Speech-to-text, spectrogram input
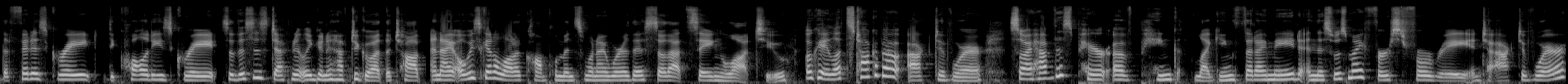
The fit is great, the quality is great. So this is definitely going to have to go at the top. And I always get a lot of compliments when I wear this, so that's saying a lot too. Okay, let's talk about activewear. So I have this pair of pink leggings that I made and this was my first foray into activewear.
